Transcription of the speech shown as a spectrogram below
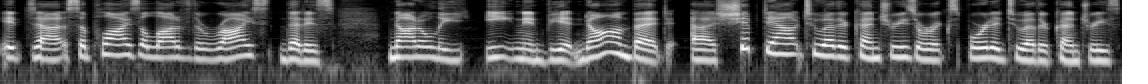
it uh, supplies a lot of the rice that is not only eaten in Vietnam, but uh, shipped out to other countries or exported to other countries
